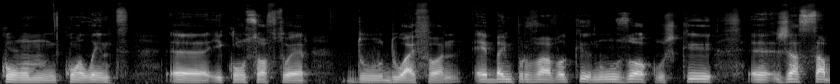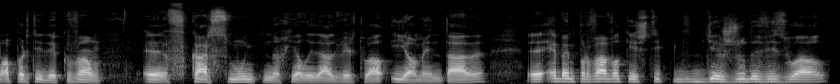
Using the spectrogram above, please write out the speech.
com, com a lente uh, e com o software do, do iPhone, é bem provável que nos óculos que já se sabe à partida que vão focar-se muito na realidade virtual e aumentada, é bem provável que este tipo de ajuda visual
